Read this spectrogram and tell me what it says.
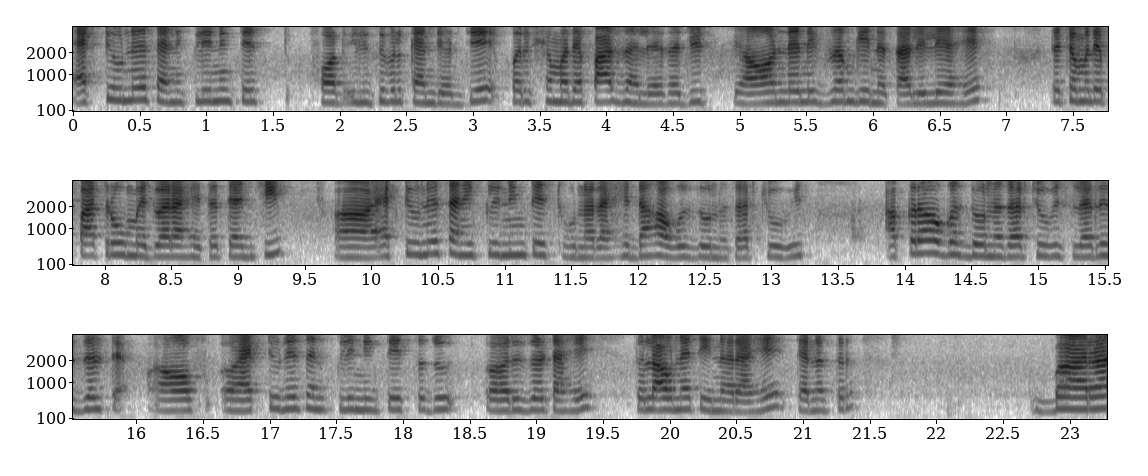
ॲक्टिवनेस आणि cleaning test for eligible candidate जे परीक्षेमध्ये पास झाले आहेत जी ऑनलाईन एक्झाम घेण्यात आलेली आहे त्याच्यामध्ये पात्र उमेदवार आहेत तर त्यांची ॲक्टिवनेस आणि क्लिनिंग टेस्ट होणार आहे दहा ऑगस्ट दोन हजार चोवीस अकरा ऑगस्ट दोन हजार चोवीसला result of activeness and cleaning टेस्टचा जो रिझल्ट आहे तो लावण्यात येणार आहे. त्यानंतर बारा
